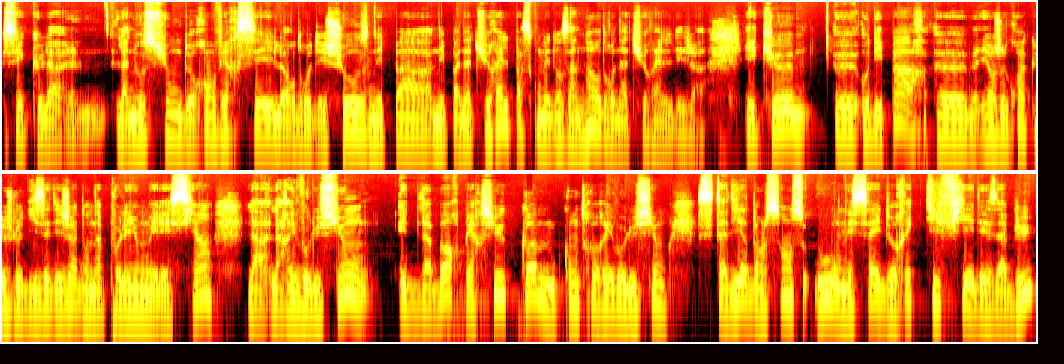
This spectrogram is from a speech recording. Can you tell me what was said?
c'est que la, la notion de renverser l'ordre des choses n'est pas n'est pas naturelle parce qu'on est dans un ordre naturel déjà et que euh, au départ, euh, d'ailleurs je crois que je le disais déjà dans Napoléon et les siens, la, révolution est d'abord perçue comme contre-révolution, c'est-à-dire dans le sens où on essaye de rectifier des abus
